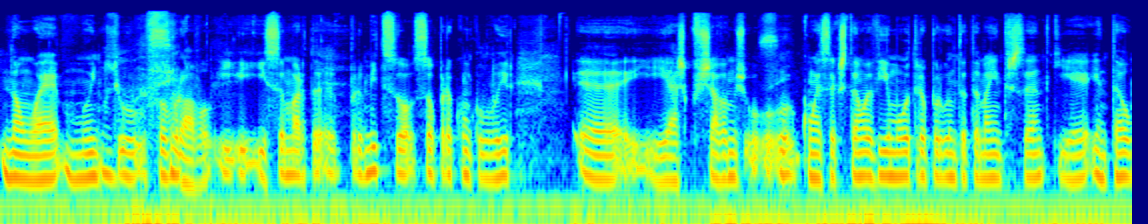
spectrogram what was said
não é muito favorável. E, e, se a Marta permite, só, só para concluir, Uh, e acho que fechávamos o, com essa questão. Havia uma outra pergunta também interessante que é então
